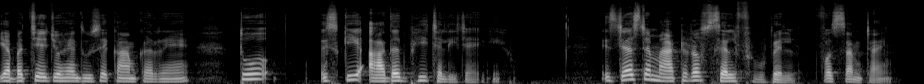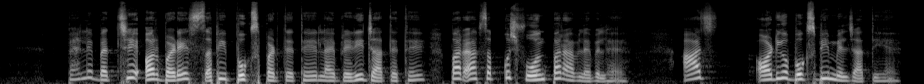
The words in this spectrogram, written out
या बच्चे जो हैं दूसरे काम कर रहे हैं तो इसकी आदत भी चली जाएगी। It's just a matter of self will for some time पहले बच्चे और बड़े सभी बुक्स पढ़ते थे लाइब्रेरी जाते थे, पर अब सब कुछ फ़ोन पर अवेलेबल है। आज ऑडियो बुक्स भी मिल जाती हैं।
